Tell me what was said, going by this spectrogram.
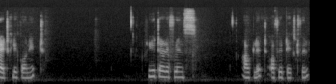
right click on it. Create a reference outlet of your text field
